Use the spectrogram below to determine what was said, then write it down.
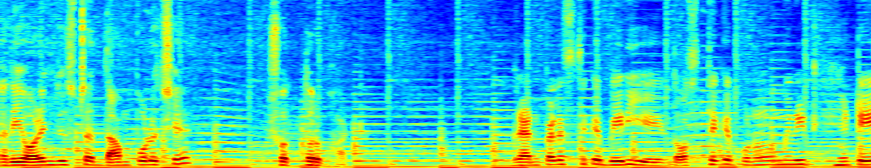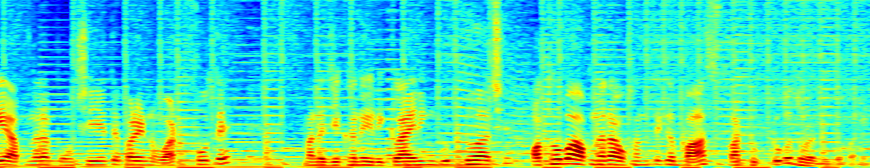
আর এই অরেঞ্জ জুসটার দাম পড়েছে সত্তর ভাট গ্র্যান্ড প্যালেস থেকে বেরিয়ে দশ থেকে পনেরো মিনিট হেঁটে আপনারা পৌঁছে যেতে পারেন ওয়াটফোতে মানে যেখানে রিক্লাইনিং বুদ্ধ আছে, অথবা আপনারা ওখান থেকে বাস বা টুকটুকও ধরে নিতে পারেন।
